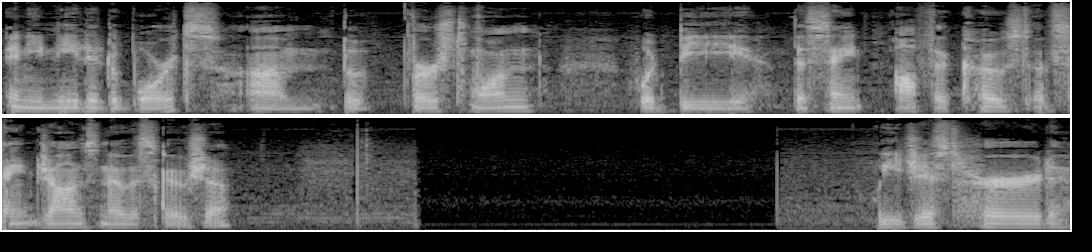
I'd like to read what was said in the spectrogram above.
any needed aborts. Um, the first one would be the Saint off the coast of St. John's, Nova Scotia. We just heard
